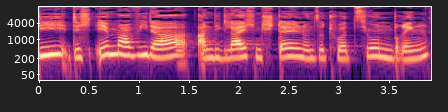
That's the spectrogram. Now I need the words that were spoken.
die dich immer wieder an die gleichen Stellen und Situationen bringen,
